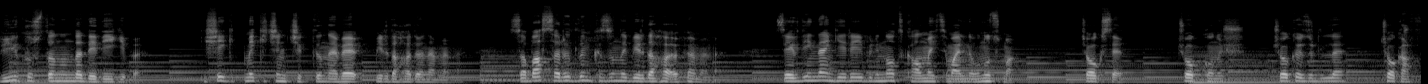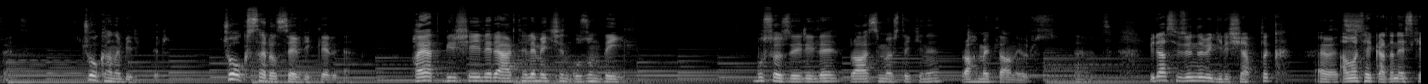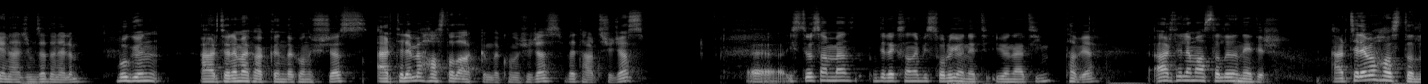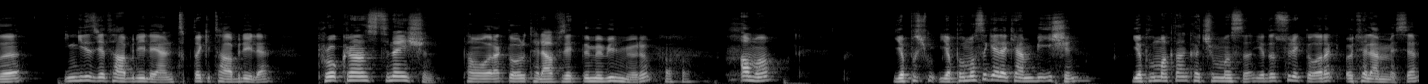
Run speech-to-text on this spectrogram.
Büyük ustanın da dediği gibi. İşe gitmek için çıktığın eve bir daha dönememe. Sabah sarıldığın kızını bir daha öpememe. Sevdiğinden geriye bir not kalma ihtimalini unutma. Çok sev. Çok konuş. Çok özür dile. Çok affet. Çok anı biriktir. Çok sarıl sevdiklerine. Hayat bir şeyleri ertelemek için uzun değil. Bu sözleriyle Rasim Öztekin'i rahmetle anıyoruz. Evet. Biraz hüzünlü bir giriş yaptık. Evet. Ama tekrardan eski enerjimize dönelim. Bugün ertelemek hakkında konuşacağız. Erteleme hastalığı hakkında konuşacağız ve tartışacağız. Ee, istiyorsan ben direkt sana bir soru yönet yönelteyim. Tabii. Erteleme hastalığı nedir? Erteleme hastalığı İngilizce tabiriyle yani tıptaki tabiriyle procrastination. Tam olarak doğru telaffuz ettiğimi bilmiyorum. Ama yapış, yapılması gereken bir işin yapılmaktan kaçınması ya da sürekli olarak ötelenmesi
